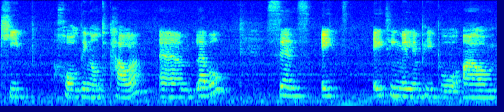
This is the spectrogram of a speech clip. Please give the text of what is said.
keep holding on to power um, level, since eight, 18 million people are on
